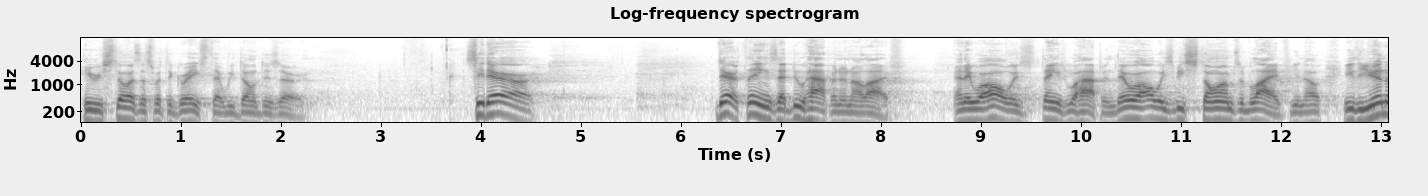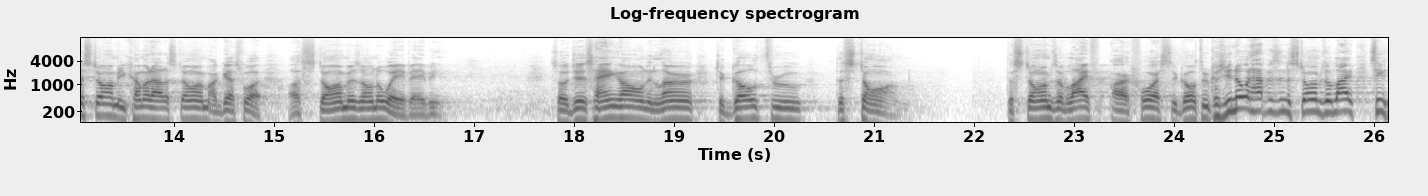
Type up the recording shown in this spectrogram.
He restores us with the grace that we don't deserve. See, there are, there are things that do happen in our life. And they will always, things will happen. There will always be storms of life, you know. Either you're in a storm, you're coming out of a storm, or guess what? A storm is on the way, baby. So just hang on and learn to go through the storm. The storms of life are for us to go through. Because you know what happens in the storms of life? See,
